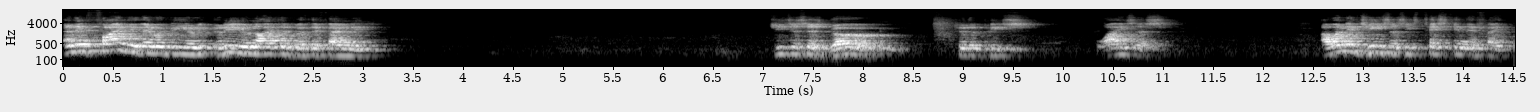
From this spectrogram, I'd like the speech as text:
And then finally they would be re- reunited with their families. Jesus says, Go to the priest. Why is this? I wonder if Jesus is testing their faith.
